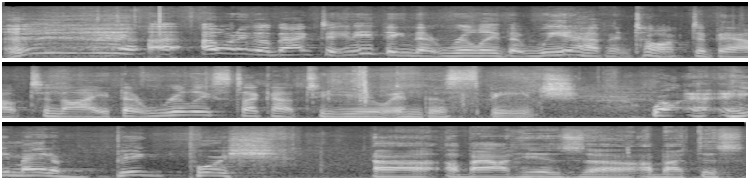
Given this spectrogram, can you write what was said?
I, I want to go back to anything that really that we haven't talked about tonight that really stuck out to you in this speech. Well, he made a big push uh, about his uh, about this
